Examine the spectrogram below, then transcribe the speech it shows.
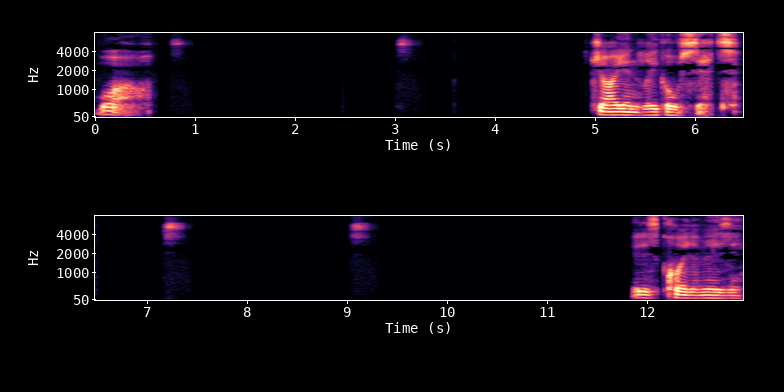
Wow. Giant Lego sets. It is quite amazing.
